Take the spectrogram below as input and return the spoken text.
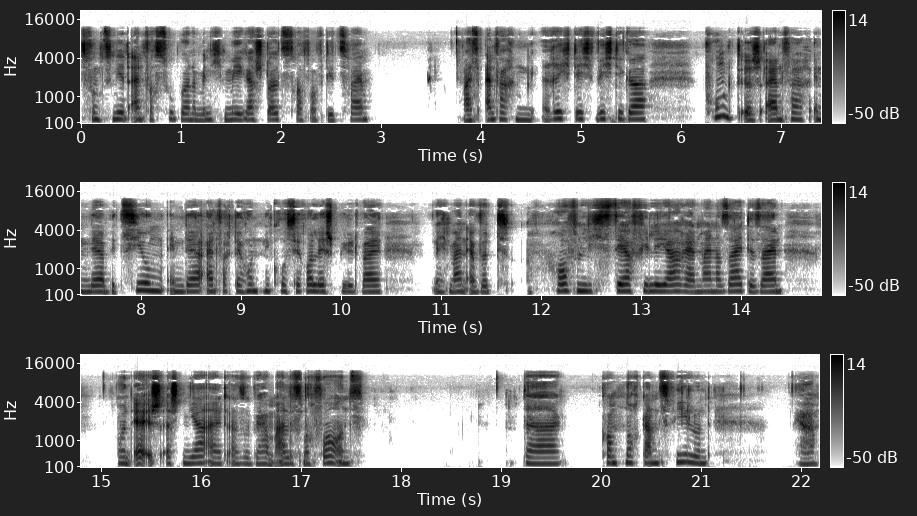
Es funktioniert einfach super und da bin ich mega stolz drauf auf die zwei. Weil es einfach ein richtig wichtiger Punkt ist, einfach in der Beziehung, in der einfach der Hund eine große Rolle spielt, weil ich meine, er wird hoffentlich sehr viele Jahre an meiner Seite sein und er ist erst ein Jahr alt, also wir haben alles noch vor uns. Da kommt noch ganz viel und ja,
